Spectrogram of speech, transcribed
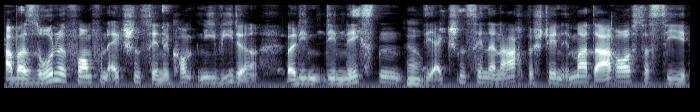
aber so eine Form von Action-Szene kommt nie wieder, weil die, die nächsten, ja. die Action-Szenen danach bestehen immer daraus, dass die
